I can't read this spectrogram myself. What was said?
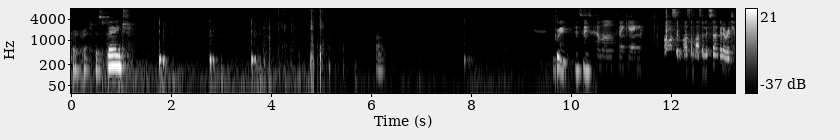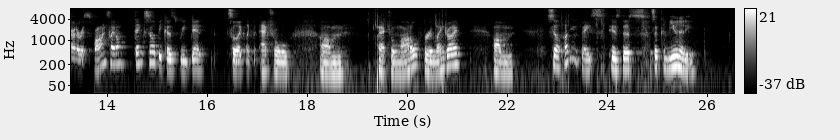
Refresh this page. It says hello, thinking. Awesome, awesome, awesome. It's not going to return a response, I don't think so, because we didn't select like the actual um, actual model for LangDrive. Um, so Hugging Face is this, it's a community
